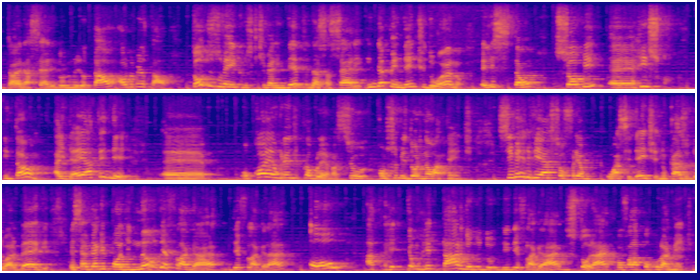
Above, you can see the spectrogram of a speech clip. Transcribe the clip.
Então é da série do número tal ao número tal. Todos os veículos que estiverem dentro dessa série, independente do ano, eles estão sob é, risco. Então, a ideia é atender. É, o, qual é o grande problema se o consumidor não atende? Se ele vier a sofrer um, um, acidente, no caso do airbag, esse airbag pode não deflagrar, deflagrar ou ter um retardo do, do, de deflagrar, de estourar, vou falar popularmente.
